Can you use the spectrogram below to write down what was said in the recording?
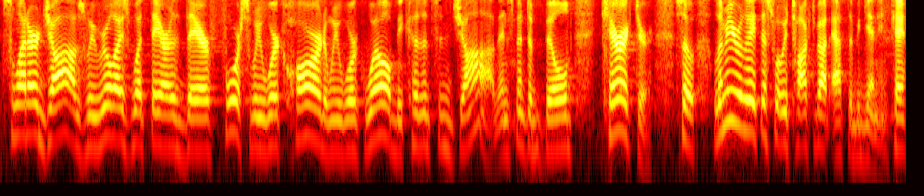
So at our jobs, we realize what they are there for. So we work hard and we work well because it's a job and it's meant to build character. So let me relate this to what we talked about at the beginning, okay?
